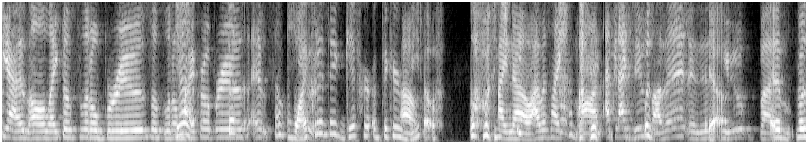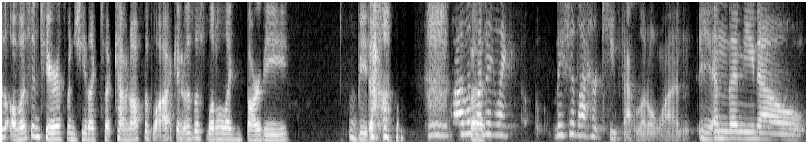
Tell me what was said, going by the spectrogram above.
yeah, it's all like those little brews, those little Yeah, micro brews. It was so cute. Why couldn't they give her a bigger Oh. veto? I know. I was like, come on. I mean, I do Was- love it. It is Yeah. cute, but It was almost in tears when she like took Kevin off the block, and it was this little like Barbie veto. I was but- wondering, like, they should let her keep that little one. Yeah, And then, you know,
